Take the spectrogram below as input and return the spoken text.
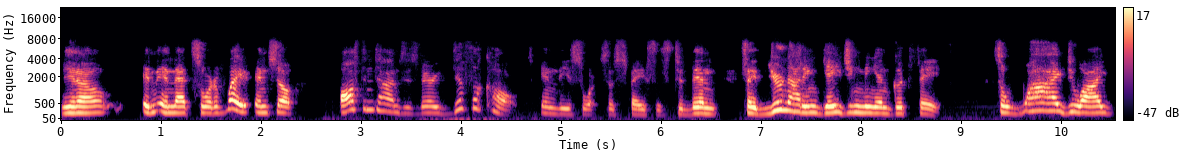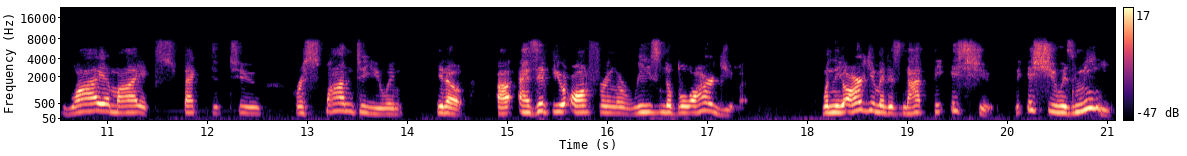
you know, in in that sort of way. And so, oftentimes, it's very difficult in these sorts of spaces to then say, "You're not engaging me in good faith." So why do I, why am I expected to respond to you and, you know, uh, as if you're offering a reasonable argument when the argument is not the issue. The issue is me,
